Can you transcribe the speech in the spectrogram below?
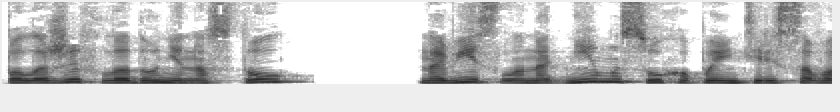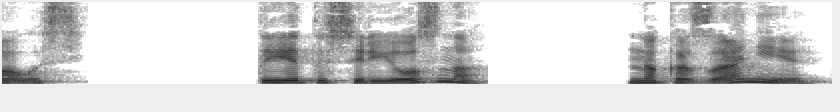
Положив ладони на стол, нависла над ним и сухо поинтересовалась. «Ты это серьезно? Наказание?»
